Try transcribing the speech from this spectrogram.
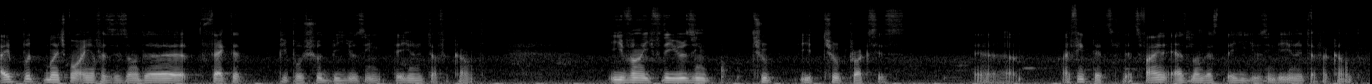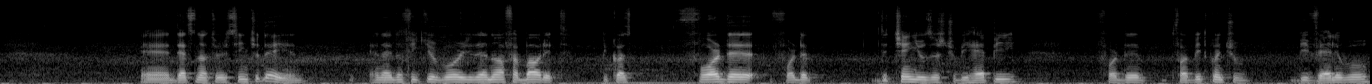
I put much more emphasis on the fact that people should be using the unit of account, even if they're using through it through proxies. Um I think that's that's fine as long as they're using the unit of account. And that's not we're seeing today, and and I don't think you're worried enough about it because for the for the the chain users to be happy, for the for Bitcoin to be valuable,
